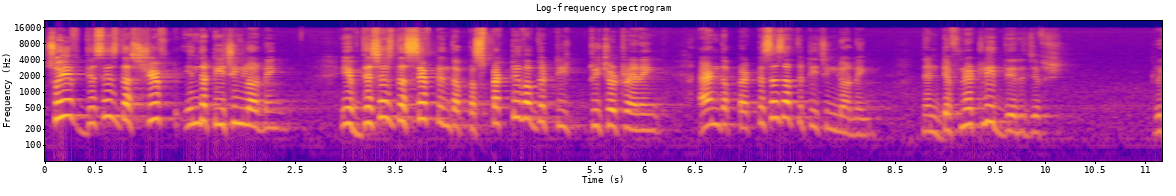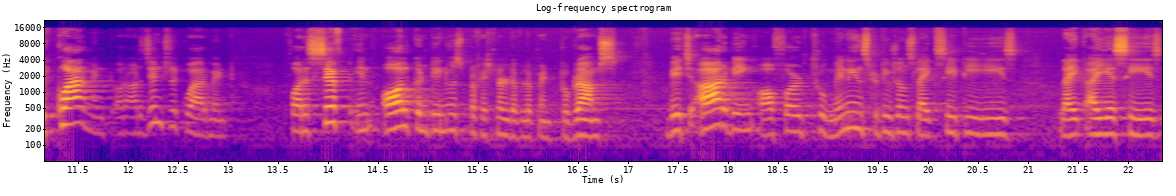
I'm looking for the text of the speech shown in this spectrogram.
So, if this is the shift in the teaching learning, if this is the shift in the perspective of the te teacher training and the practices of the teaching learning, then definitely there is a requirement or urgent requirement for a shift in all continuous professional development programs which are being offered through many institutions like CTEs, like ISCs,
